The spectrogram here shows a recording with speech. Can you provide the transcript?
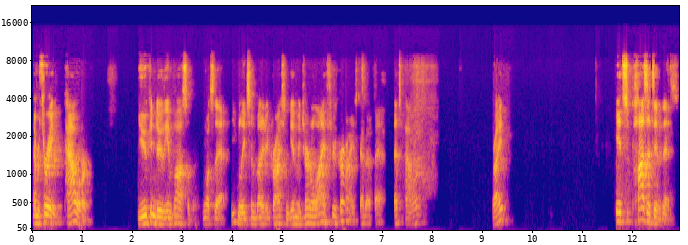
Number three, power. You can do the impossible. What's that? You can lead somebody to Christ and give them eternal life through Christ. How about that? That's power. Right? It's positiveness.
